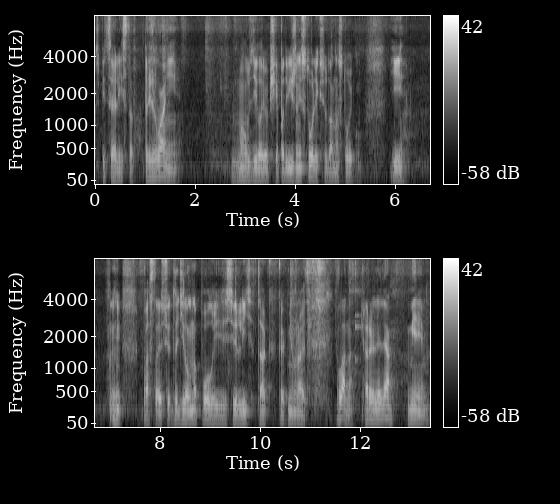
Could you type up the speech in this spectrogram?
специалистов. При желании могу сделать вообще подвижный столик сюда на стойку и поставить все это дело на пол и сверлить так, как мне нравится. Ладно, хоры ля меряем.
